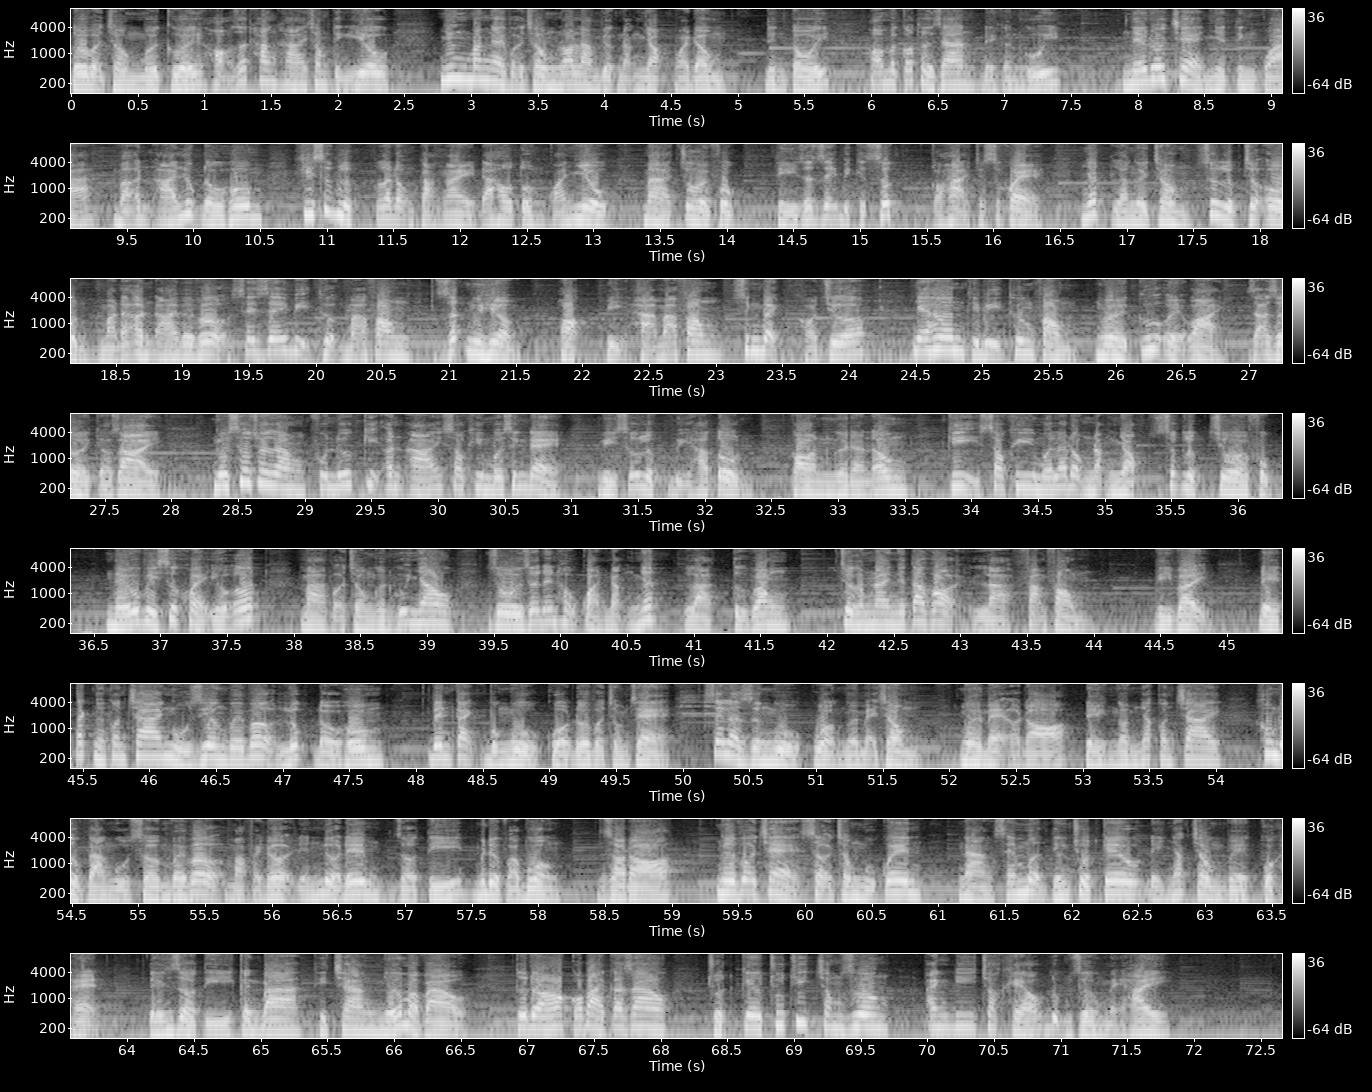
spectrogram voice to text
Đôi vợ chồng mới cưới họ rất hăng hái trong tình yêu, nhưng ban ngày vợ chồng lo làm việc nặng nhọc ngoài đồng, đến tối họ mới có thời gian để gần gũi. Nếu đôi trẻ nhiệt tình quá mà ân ái lúc đầu hôm khi sức lực lao động cả ngày đã hao tổn quá nhiều mà chưa hồi phục thì rất dễ bị kiệt sức, có hại cho sức khỏe. Nhất là người chồng sức lực chưa ổn mà đã ân ái với vợ sẽ dễ bị thượng mã phong, rất nguy hiểm hoặc bị hạ mã phong, sinh bệnh khó chữa. Nhẹ hơn thì bị thương phòng, người cứ uể oải, dã rời kéo dài. Người xưa cho rằng phụ nữ kỵ ân ái sau khi mới sinh đẻ vì sức lực bị hao tổn, còn người đàn ông kỵ sau khi mới lao động nặng nhọc, sức lực chưa hồi phục. Nếu vì sức khỏe yếu ớt mà vợ chồng gần gũi nhau rồi dẫn đến hậu quả nặng nhất là tử vong, trường hợp này người ta gọi là phạm phòng. Vì vậy, để tách người con trai ngủ riêng với vợ lúc đầu hôm, bên cạnh buồng ngủ của đôi vợ chồng trẻ sẽ là giường ngủ của người mẹ chồng. Người mẹ ở đó để ngầm nhắc con trai không được vào ngủ sớm với vợ mà phải đợi đến nửa đêm giờ tí mới được vào buồng. Do đó, người vợ trẻ sợ chồng ngủ quên, nàng sẽ mượn tiếng chuột kêu để nhắc chồng về cuộc hẹn. Đến giờ tí canh ba thì chàng nhớ mà vào. Từ đó có bài ca dao, chuột kêu chút chít trong dương, anh đi cho khéo đụng giường mẹ hay.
